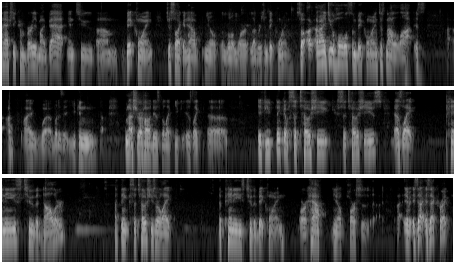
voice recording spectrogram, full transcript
I actually converted my BAT into um, Bitcoin just so I can have you know a little more leverage in Bitcoin. So I, I, do hold some Bitcoin, just not a lot. It's I, I what is it? You can I'm not sure how it is, but like you is like uh, if you think of Satoshi Satoshis as like pennies to the dollar, I think Satoshis are like the pennies to the Bitcoin or half you know parcels. Is that is that correct?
